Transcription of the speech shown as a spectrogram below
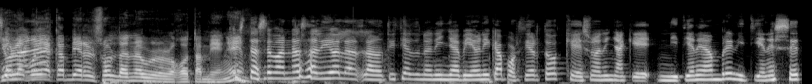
yo le voy a cambiar el sueldo al neurólogo también. ¿eh? Esta semana ha salido la, noticia de una niña biónica, por cierto, que es una niña que ni tiene hambre, ni tiene sed,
